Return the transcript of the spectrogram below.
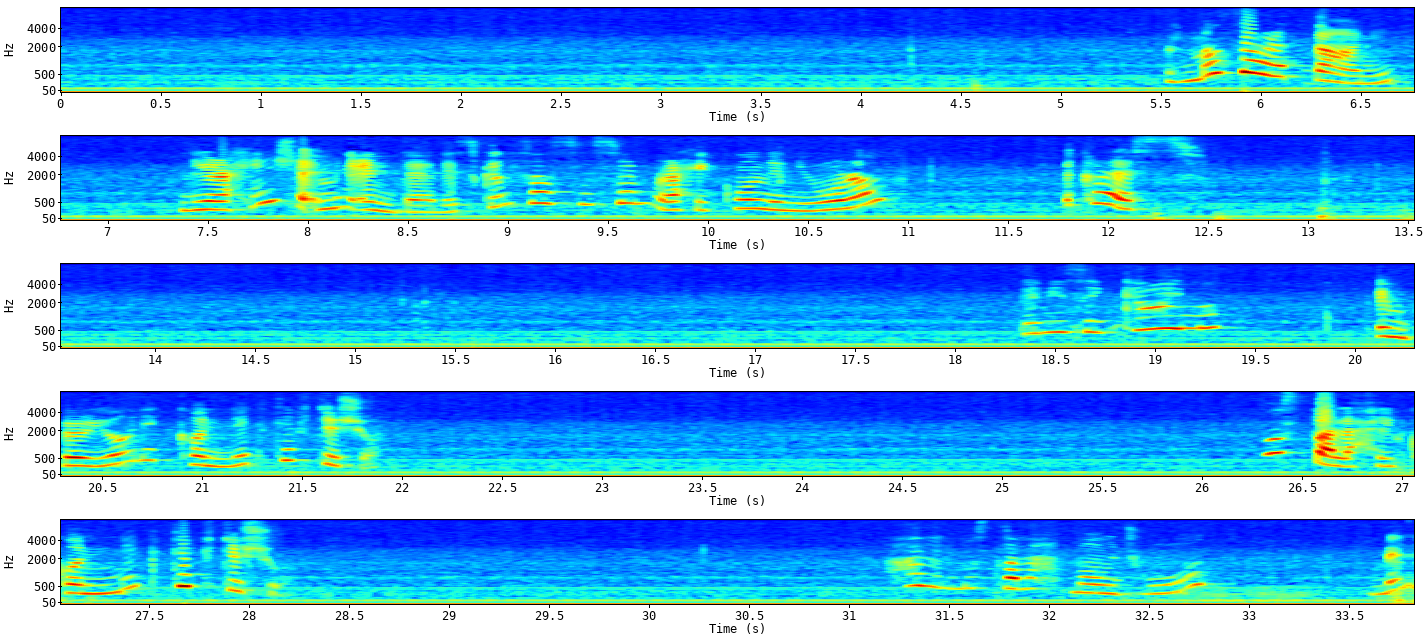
المصدر الثاني اللي راح ينشأ من عنده السكيلتال سيستم راح يكون النيورال كريست The mesenchymal embryonic connective tissue. مصطلح الكونكتيف تيشو هذا المصطلح موجود من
